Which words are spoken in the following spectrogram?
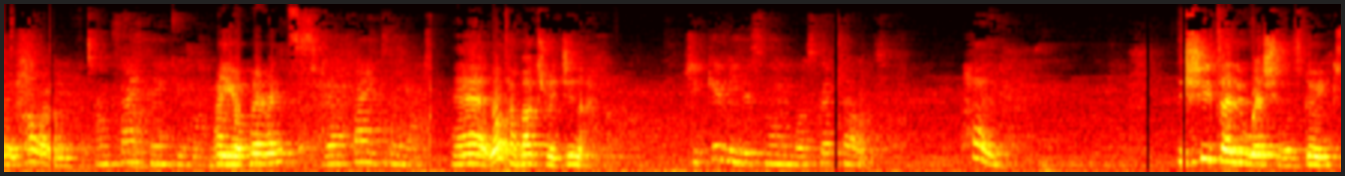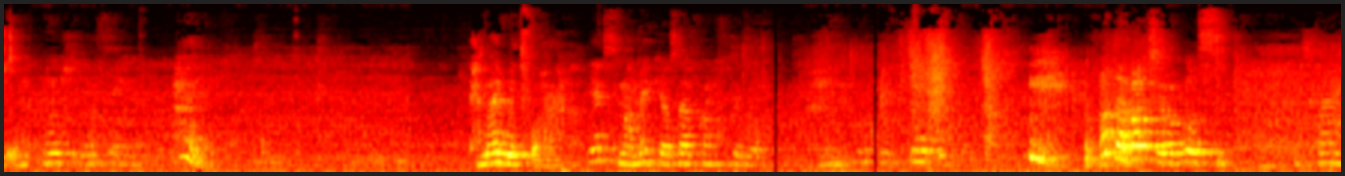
Morning. How are you? I'm fine, thank you. And your parents? They are fine too. Uh, what about Regina? She came in this morning but stepped out. Hey. Did she tell you where she was going to? No, she didn't say. Hey. Can I wait for her? Yes, ma'am. Make yourself comfortable. What about your boss? It's fine.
